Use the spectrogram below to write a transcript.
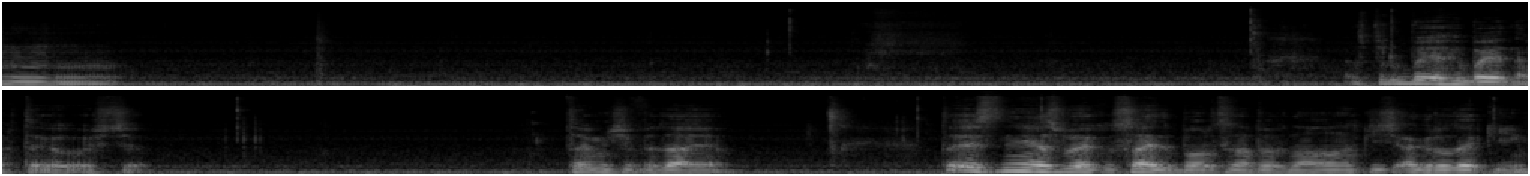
Mm. Spróbuję chyba jednak tego gościa. Tak mi się wydaje. To jest niezłe jako sideboard na pewno, jakieś agrodeki.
